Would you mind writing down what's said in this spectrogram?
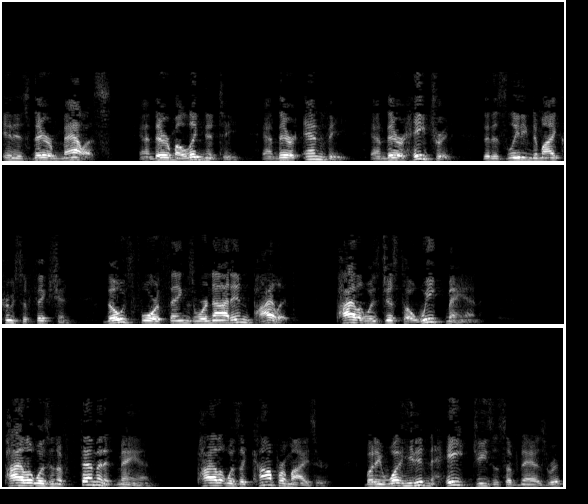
It is their malice and their malignity and their envy and their hatred that is leading to my crucifixion. Those four things were not in Pilate. Pilate was just a weak man. Pilate was an effeminate man. Pilate was a compromiser. But he, he didn't hate Jesus of Nazareth.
